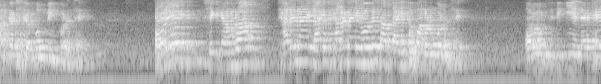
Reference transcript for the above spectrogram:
আগ্রাসীরা বোম্বিং করেছে। পরে সে ক্যামেরা ছাড়ে নাই লাইভ ছাড়ে নাই এভাবে তার দায়িত্ব পালন করেছে। পরবর্তীতে গিয়ে দেখে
